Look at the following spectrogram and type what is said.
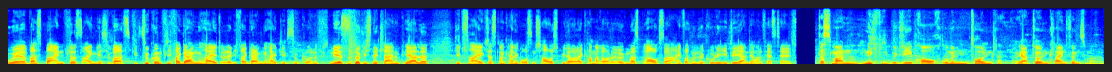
cool. Was beeinflusst eigentlich was? Die Zukunft, die Vergangenheit oder die Vergangenheit, die Zukunft? Nee, es ist wirklich eine kleine Perle, die zeigt, dass man keine großen Schauspieler oder Kamera oder irgendwas braucht, sondern einfach nur eine coole Idee, an der man festhält. Dass man nicht viel Budget braucht, um einen tollen, ja, tollen kleinen Film zu machen.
